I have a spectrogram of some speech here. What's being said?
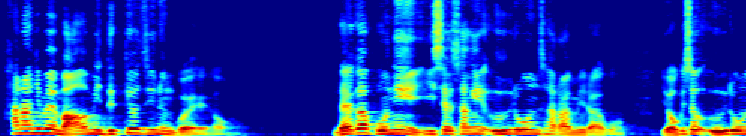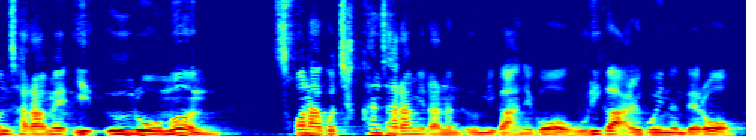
하나님의 마음이 느껴지는 거예요. 내가 보니 이 세상에 의로운 사람이라고 여기서 의로운 사람의 이 의로움은 선하고 착한 사람이라는 의미가 아니고 우리가 알고 있는 대로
